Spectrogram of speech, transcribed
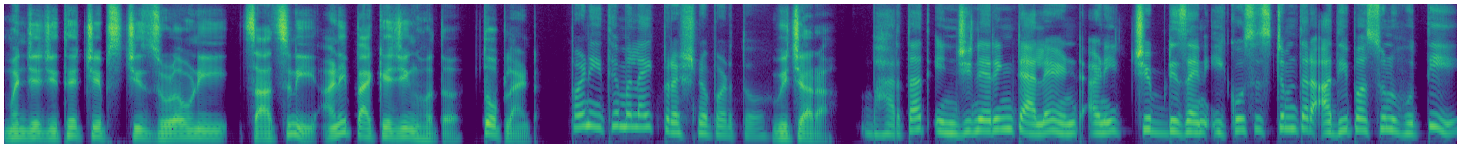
म्हणजे जिथे चिप्सची जुळवणी चाचणी आणि पॅकेजिंग होतं तो प्लांट पण इथे मला एक प्रश्न पडतो. विचारा. भारतात इंजिनिअरिंग टॅलेंट आणि चिप डिझाईन इकोसिस्टम तर आधीपासून होती.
